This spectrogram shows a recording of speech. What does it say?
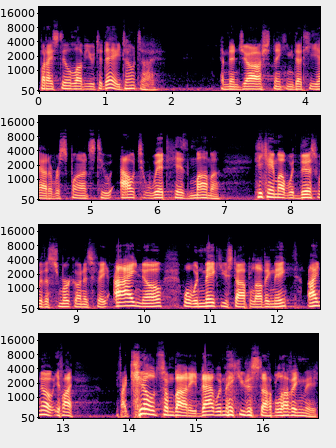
but I still love you today, don't I? And then Josh, thinking that he had a response to outwit his mama, he came up with this with a smirk on his face. I know what would make you stop loving me. I know if I if I killed somebody, that would make you to stop loving me.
